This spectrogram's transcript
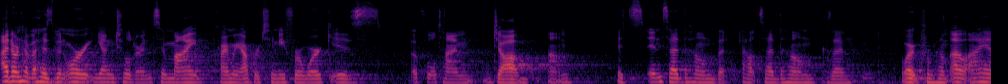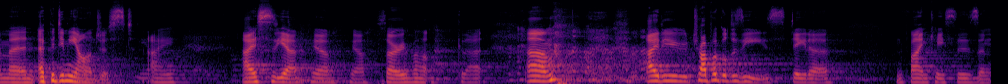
I don't have a husband or young children, so my primary opportunity for work is a full time job. Um, it's inside the home, but outside the home because I work from home. Oh, I am an epidemiologist. I, I yeah, yeah, yeah. Sorry about that. Um, I do tropical disease data and find cases and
